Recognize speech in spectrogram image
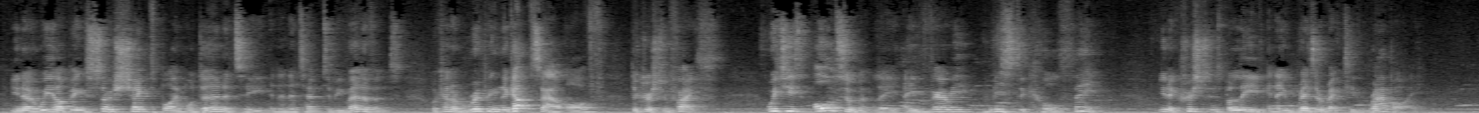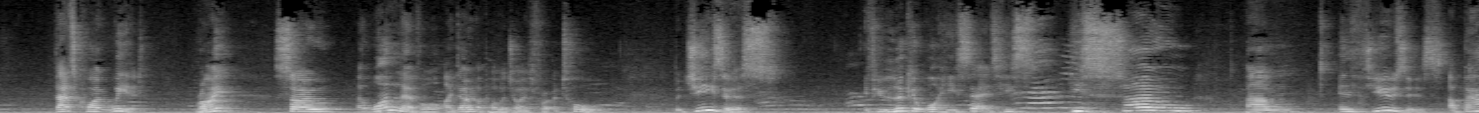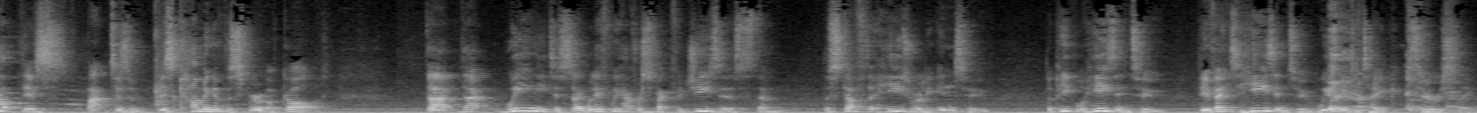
You know, we are being so shaped by modernity in an attempt to be relevant. We're kind of ripping the guts out of the Christian faith, which is ultimately a very mystical thing. You know, Christians believe in a resurrected rabbi. That's quite weird, right? So, at one level, I don't apologize for it at all. But Jesus, if you look at what he says, he's, he's so um, enthuses about this baptism, this coming of the Spirit of God, that, that we need to say, well, if we have respect for Jesus, then the stuff that he's really into, the people he's into, the events he's into, we need to take seriously.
